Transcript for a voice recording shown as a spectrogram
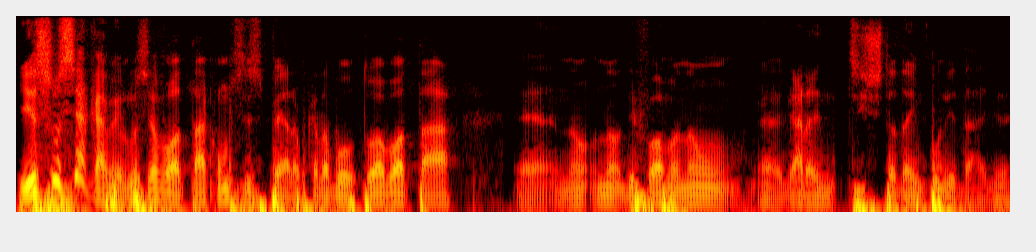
Isso se a Carmen Lúcia votar como se espera, porque ela voltou a votar é, não, não, de forma não é, garantista da impunidade. Né?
